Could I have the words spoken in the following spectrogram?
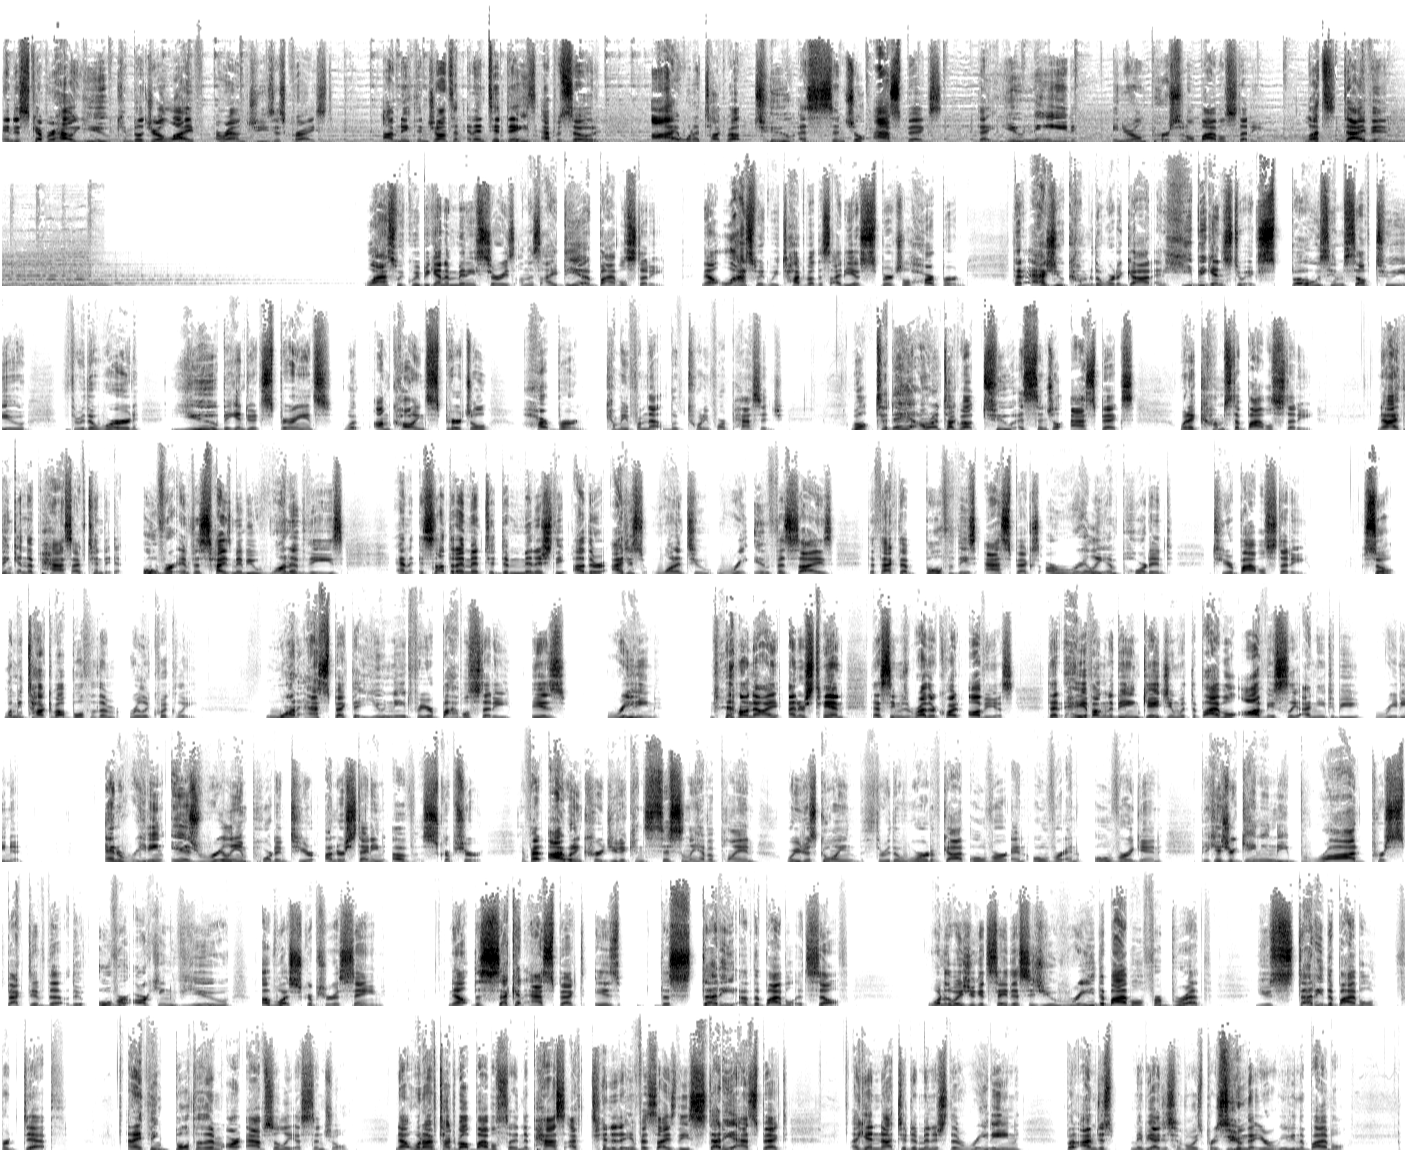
and discover how you can build your life around Jesus Christ. I'm Nathan Johnson, and in today's episode, I want to talk about two essential aspects that you need in your own personal Bible study. Let's dive in. Last week, we began a mini series on this idea of Bible study. Now, last week, we talked about this idea of spiritual heartburn that as you come to the Word of God and He begins to expose Himself to you through the Word, you begin to experience what I'm calling spiritual heartburn coming from that Luke 24 passage. Well, today I want to talk about two essential aspects when it comes to Bible study. Now, I think in the past I've tended to overemphasize maybe one of these, and it's not that I meant to diminish the other. I just wanted to re-emphasize the fact that both of these aspects are really important to your Bible study. So, let me talk about both of them really quickly. One aspect that you need for your Bible study is reading. Now, oh, now I understand that seems rather quite obvious that, hey, if I'm going to be engaging with the Bible, obviously I need to be reading it. And reading is really important to your understanding of Scripture. In fact, I would encourage you to consistently have a plan where you're just going through the Word of God over and over and over again because you're gaining the broad perspective, the, the overarching view of what Scripture is saying. Now, the second aspect is the study of the Bible itself. One of the ways you could say this is you read the Bible for breadth, you study the Bible for depth. And I think both of them are absolutely essential. Now, when I've talked about Bible study in the past, I've tended to emphasize the study aspect. Again, not to diminish the reading, but I'm just, maybe I just have always presumed that you're reading the Bible.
